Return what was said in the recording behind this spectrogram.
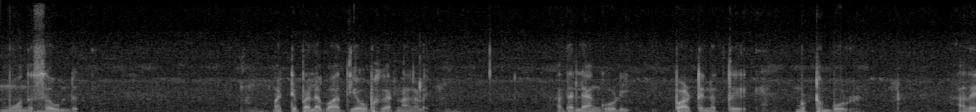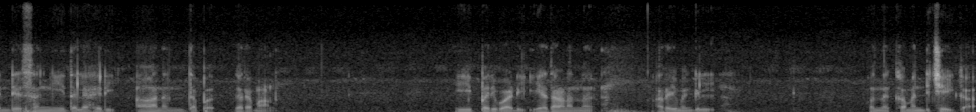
മൂന്ന് സൗണ്ട് മറ്റ് പല വാദ്യോപകരണങ്ങൾ അതെല്ലാം കൂടി പാട്ടിനൊത്ത് മുട്ടുമ്പോൾ അതിന്റെ സംഗീതലഹരി ആനന്ദകരമാണ് ഈ പരിപാടി ഏതാണെന്ന് അറിയുമെങ്കിൽ ഒന്ന് കമന്റ് ചെയ്യുക.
